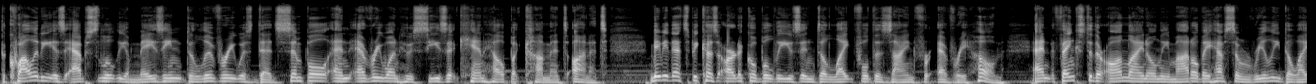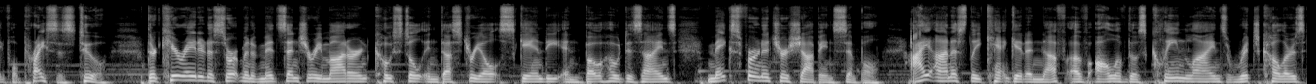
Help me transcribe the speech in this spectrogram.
The quality is absolutely amazing, delivery was dead simple, and everyone who sees it can't help but comment on it. Maybe that's because Article believes in delightful design for every home, and thanks to their online only model, they have some really delightful prices too. Their curated assortment of mid century modern, coastal, industrial, Scandi, and boho designs makes furniture shopping simple. I honestly can't get enough of all of those clean lines, rich colors,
